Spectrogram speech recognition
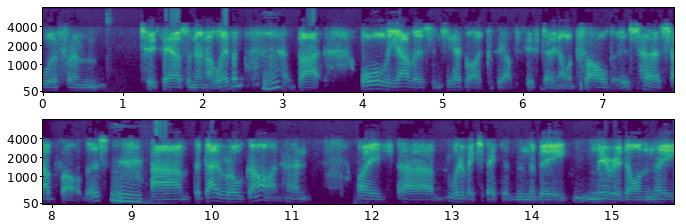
were from 2011, but all the others, and she had like about 15 odd folders, uh, subfolders, um, but they were all gone, and I uh, would have expected them to be mirrored on the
